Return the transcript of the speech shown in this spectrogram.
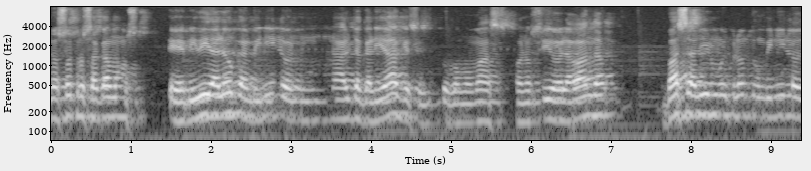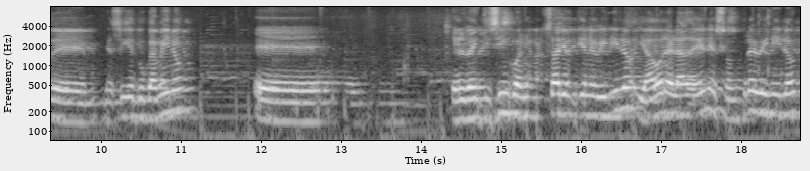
nosotros sacamos eh, Mi Vida Loca en vinilo en una alta calidad, que es el disco como más conocido de la banda. Va a salir muy pronto un vinilo de, Sigue tu Camino. Eh, el 25 aniversario tiene vinilo y ahora el ADN son tres vinilos.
